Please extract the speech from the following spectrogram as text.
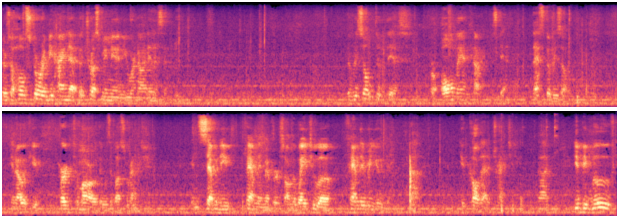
There's a whole story behind that, but trust me, man, you are not innocent. The result of this for all mankind is death. That's the result. You know, if you heard tomorrow there was a bus crash and 70 family members on the way to a family reunion, you'd call that a tragedy. Uh, you'd be moved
